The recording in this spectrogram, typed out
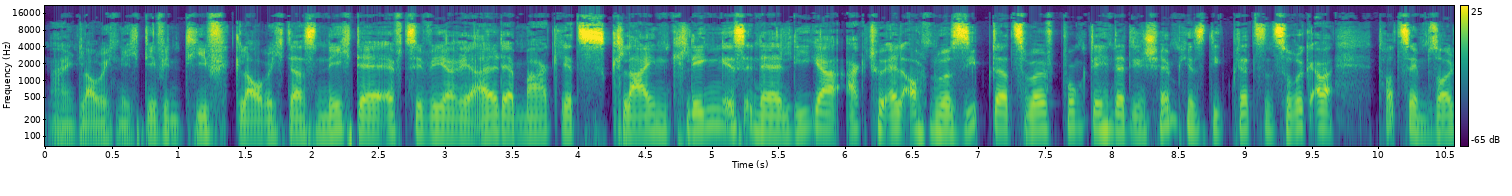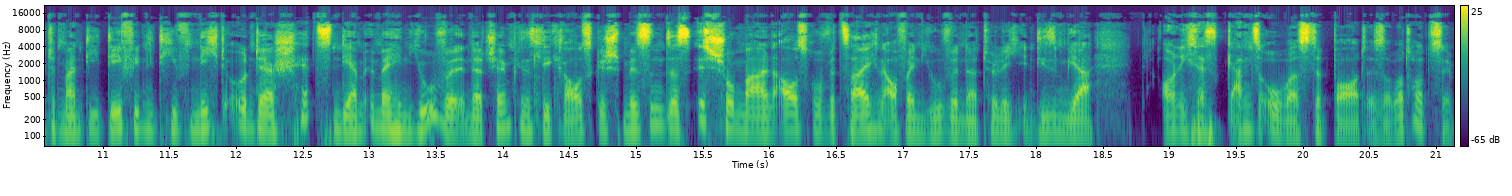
Nein, glaube ich nicht. Definitiv glaube ich das nicht. Der FC Villarreal, der mag jetzt klein klingen, ist in der Liga aktuell auch nur siebter, zwölf Punkte hinter den Champions League Plätzen zurück. Aber trotzdem sollte man die definitiv nicht unterschätzen. Die haben immerhin Juve in der Champions League rausgeschmissen. Das ist schon mal ein Ausrufezeichen, auch wenn Juve natürlich in diesem Jahr auch nicht das ganz oberste Board ist, aber trotzdem.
